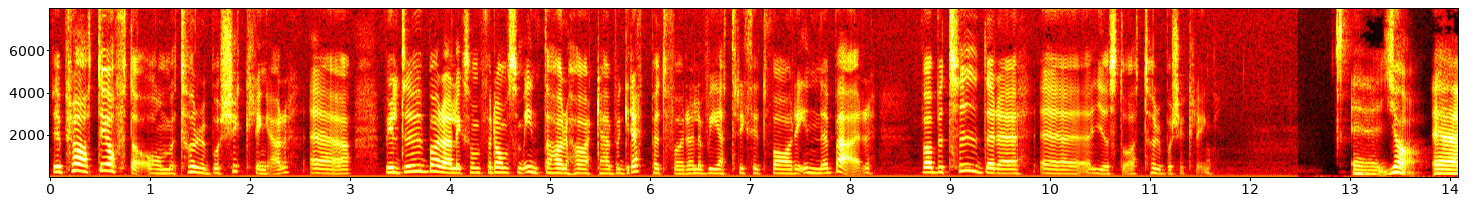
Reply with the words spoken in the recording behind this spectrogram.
vi pratar ju ofta om turbokycklingar. Vill du bara, liksom, för de som inte har hört det här begreppet för eller vet riktigt vad det innebär. Vad betyder det eh, just då, turbokyckling? Eh, ja, eh,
